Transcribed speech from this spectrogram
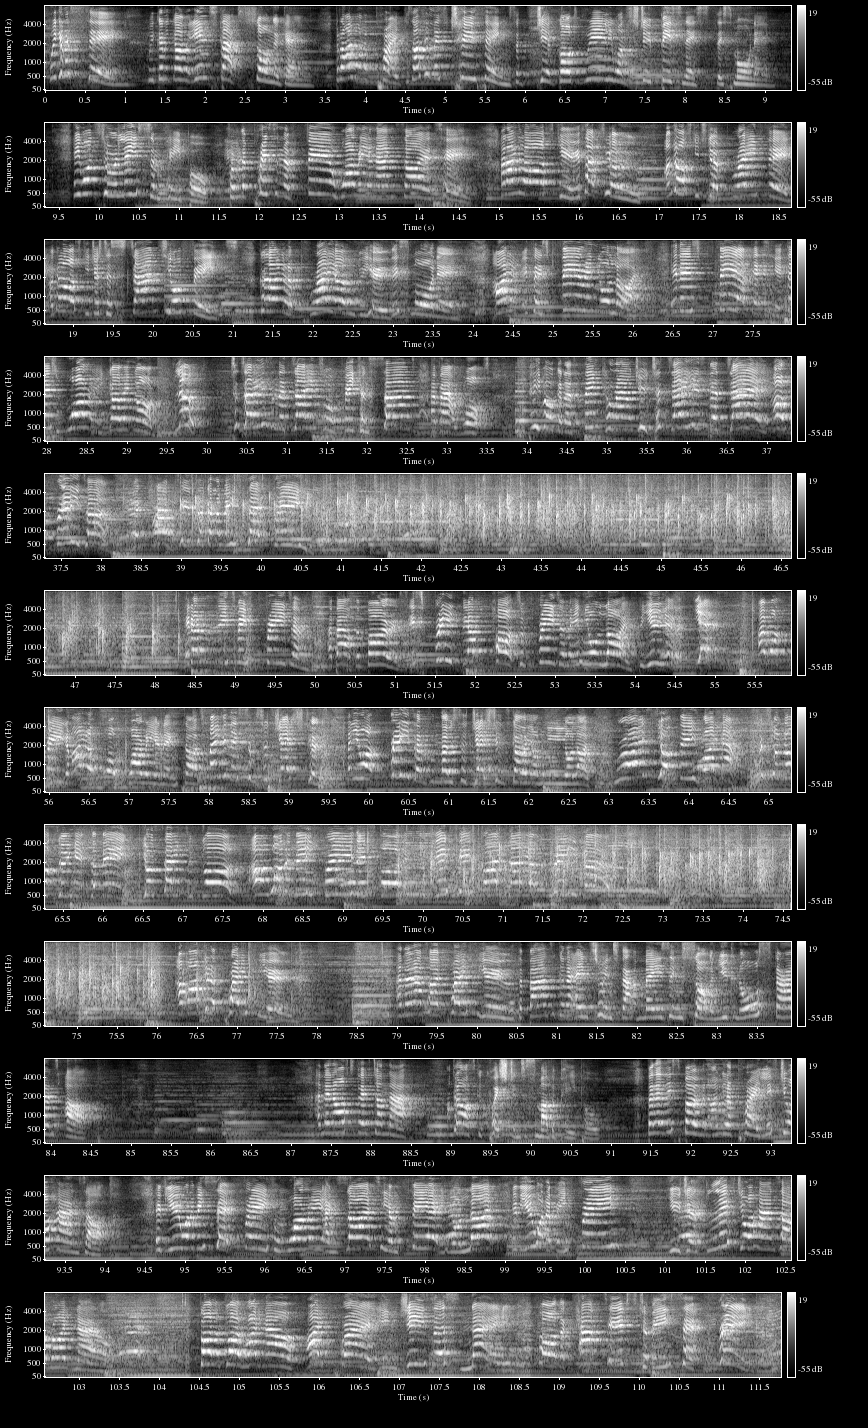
we're going to sing. We're going to go into that song again. But I want to pray because I think there's two things that God really wants to do business this morning. He wants to release some people from the prison of fear, worry, and anxiety. And I'm going to ask you, if that's you, I'm going to ask you to do a brave thing. I'm going to ask you just to stand to your feet because I'm going to pray over you this morning. I, if there's fear in your life, if there's fear getting you, there's worry going on, look, today isn't the day to be concerned about what people are going to think song and you can all stand up. And then after they've done that, I'm going to ask a question to some other people. But at this moment, I'm going to pray. Lift your hands up. If you want to be set free from worry, anxiety, and fear in your life, if you want to be free, you just lift your hands up right now. Father God, right now, I pray in Jesus' name for the captives to be set free.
